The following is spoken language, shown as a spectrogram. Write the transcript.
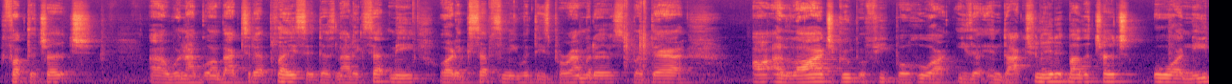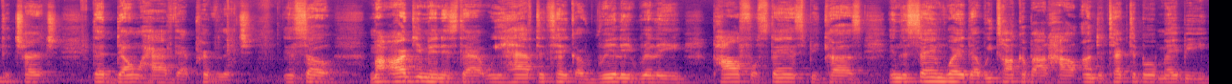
fuck the church. Uh, we're not going back to that place. It does not accept me or it accepts me with these parameters. But there are a large group of people who are either indoctrinated by the church or need the church that don't have that privilege. And so my argument is that we have to take a really, really powerful stance because, in the same way that we talk about how undetectable may be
